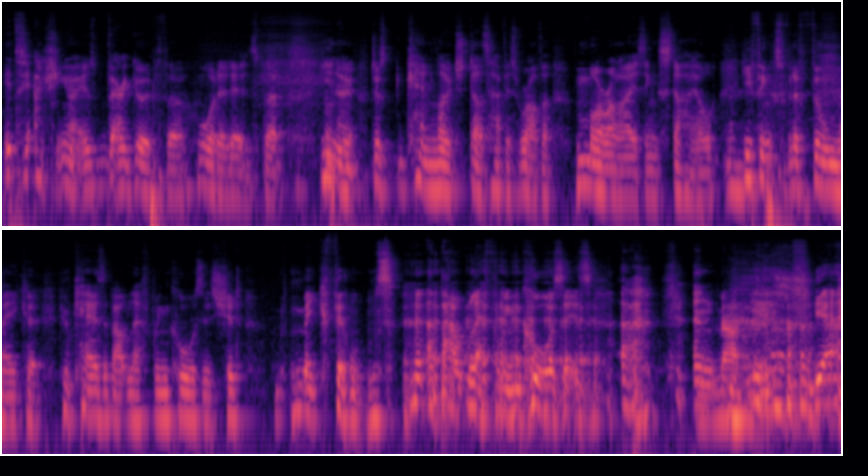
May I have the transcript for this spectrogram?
it's actually you know it's very good for what it is, but you know, just Ken Loach does have his rather moralizing style. He mm-hmm. thinks that a filmmaker who cares about left wing causes should make films about left wing causes, uh, and Madness. yeah,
